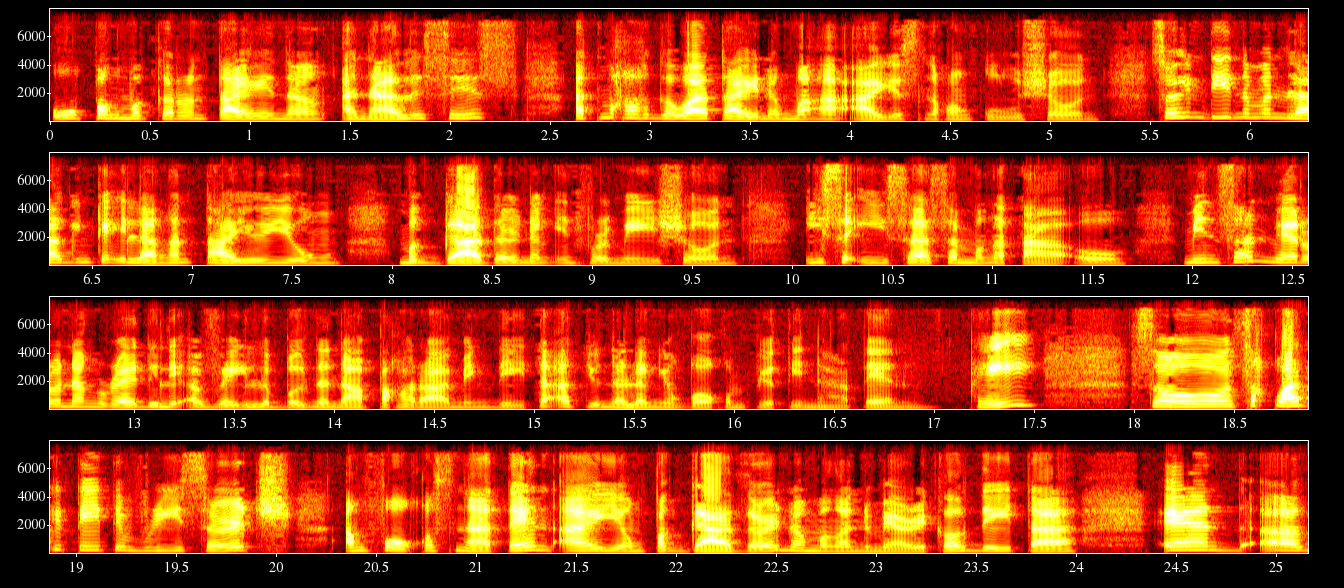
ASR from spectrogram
upang magkaroon tayo ng analysis at makagawa tayo ng maaayos na conclusion. So, hindi naman laging kailangan tayo yung mag-gather ng information isa-isa sa mga tao. Minsan, meron ng readily available na napakaraming data at yun na lang yung kukumputin natin. Okay? So, sa quantitative research, ang focus natin ay yung pag-gather ng mga numerical data and uh,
